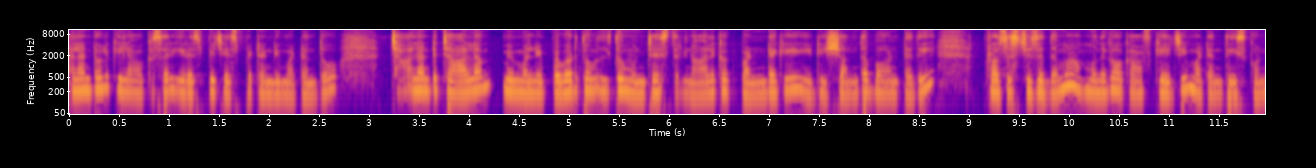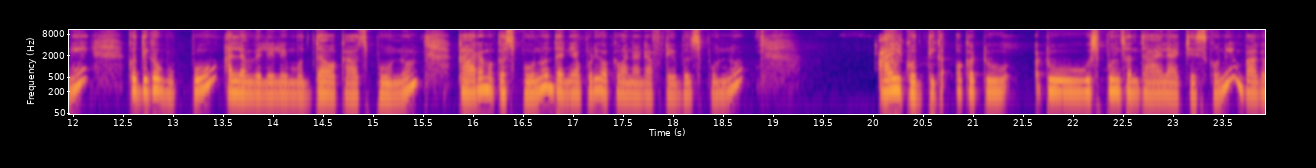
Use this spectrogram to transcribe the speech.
అలాంటి వాళ్ళకి ఇలా ఒకసారి ఈ రెసిపీ చేసి పెట్టండి మటన్తో. చాలా అంటే చాలా మిమ్మల్ని పొగడుతోలతో ముంచేస్తారు. నాలుక పండగే ఈ డిష్ అంతా బాగుంటుంది. ప్రాసెస్ చూసేద్దామా? ముందుగా ఒక హాఫ్ కేజీ మటన్ తీసుకొని కొద్దిగా ఉప్పు అల్లం వెల్లుల్లి ముద్ద ఒక స్పూను కారం ఒక స్పూను ధనియా పొడి ఒక one and half tablespoon oil కొద్దిగా ఒక టూ టూ స్పూన్స్ అంత ఆయిల్ యాడ్ చేసుకొని బాగా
